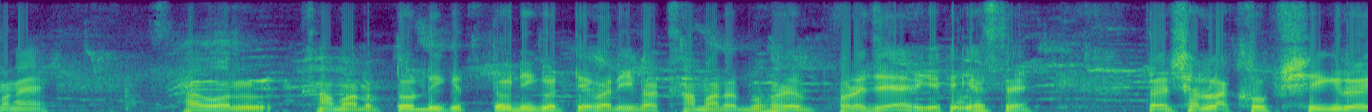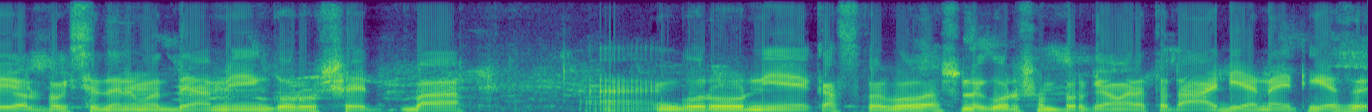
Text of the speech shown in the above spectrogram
মানে ছাগল খামার তৈরি তৈরি করতে পারি বা খামার ভরে ভরে যায় আর কি, ঠিক আছে? তো ইনশাল্লাহ খুব শীঘ্রই অল্প কিছুদিনের মধ্যে আমি গরুর শেড বা গরু নিয়ে কাজ করব। আসলে গরু সম্পর্কে আমার এতটা আইডিয়া নাই, ঠিক আছে?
